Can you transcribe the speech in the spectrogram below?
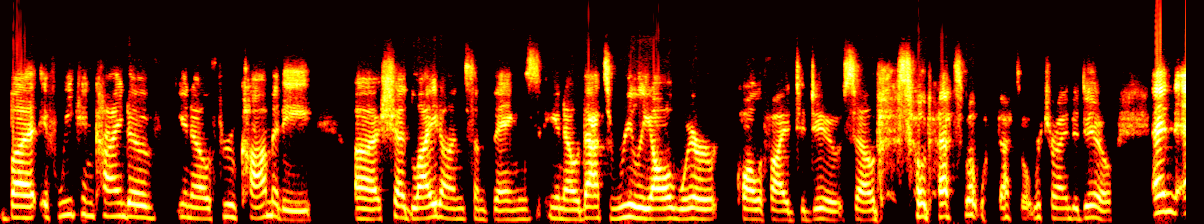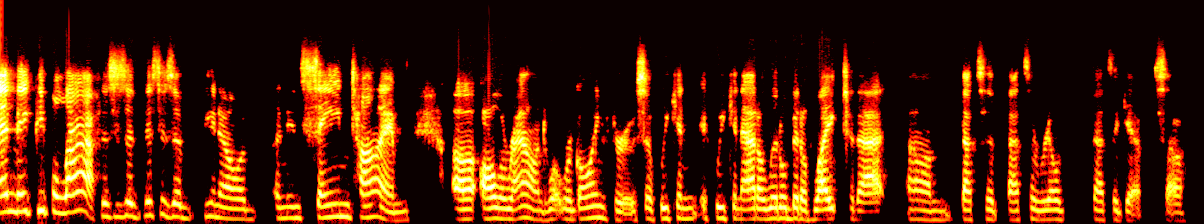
But if we can kind of you know through comedy uh, shed light on some things you know that's really all we're qualified to do. So so that's what that's what we're trying to do. And and make people laugh. This is a this is a you know a, an insane time uh, all around what we're going through. So if we can if we can add a little bit of light to that um, that's a that's a real that's a gift. So.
